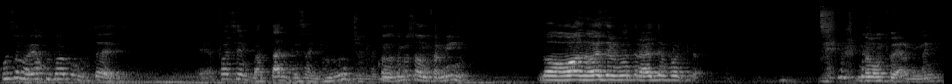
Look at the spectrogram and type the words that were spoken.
Justo me había juntado con ustedes. Eh, fue hace bastantes años, muchos años. Cuando fuimos a Don Fermín. No, no, ese fue otra, ese fue otra. Don Fermín.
